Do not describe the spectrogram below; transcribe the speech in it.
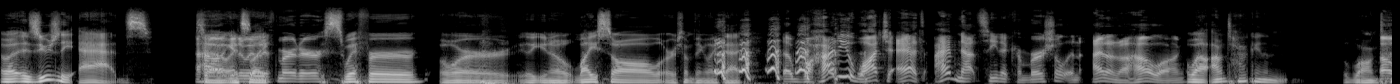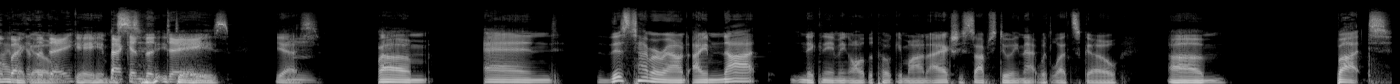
uh, it's usually ads. So how get it's like with murder. Swiffer or you know Lysol or something like that. Uh, well, how do you watch ads? I have not seen a commercial in I don't know how long. Well, I'm talking a long Oh, time back in ago. the day? Games. Back in the day? Days. Yes. Um, and this time around, I'm not nicknaming all the Pokemon. I actually stopped doing that with Let's Go. Um, but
